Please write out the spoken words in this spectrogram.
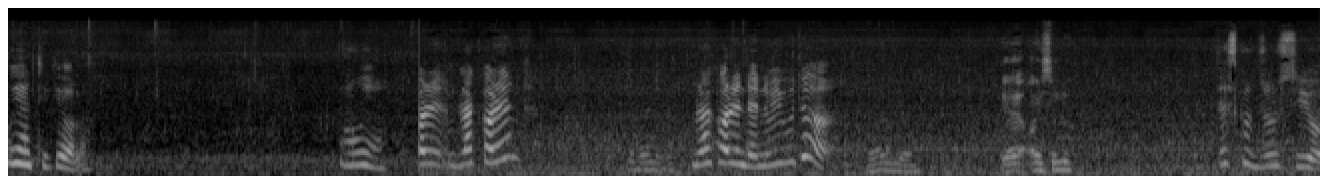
ऊ यहाँ ठिकै होला यहाँ। ब्ल्याक करेन्ट ब्ल्याक करेन्ट हेर्नु बिबु त्यो ए ऐसा लु। त्यसको जुस यो।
